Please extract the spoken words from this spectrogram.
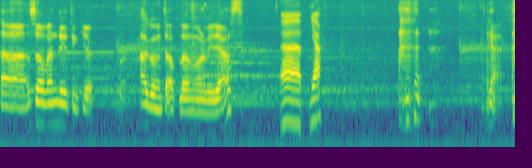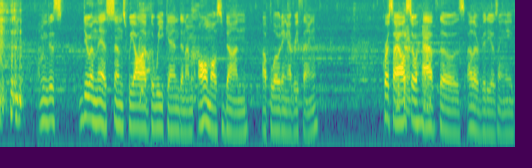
Uh, so when do you think you are going to upload more videos? Uh, yeah. okay. I'm just doing this since we all have the weekend and I'm almost done uploading everything. Of course, I Okay, also yeah. have those other videos I need.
